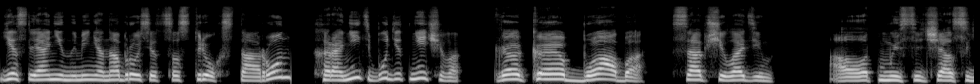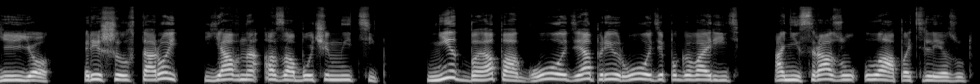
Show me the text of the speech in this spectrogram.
Если они на меня набросятся с трех сторон, хоронить будет нечего. «Какая баба!» — сообщил один. «А вот мы сейчас ее!» — решил второй, явно озабоченный тип. Нет бы о погоде, о природе поговорить. Они сразу лапать лезут.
